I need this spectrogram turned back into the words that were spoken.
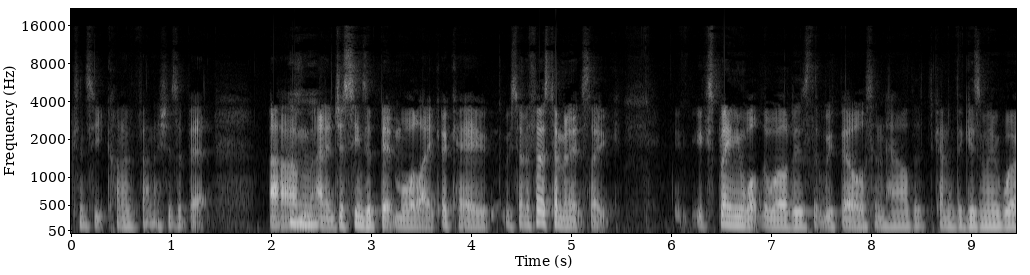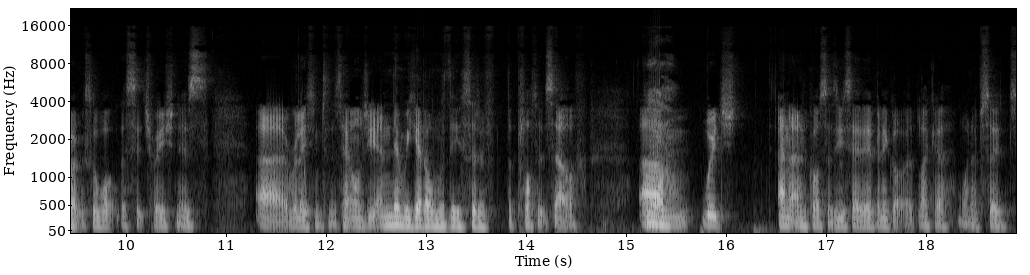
conceit kind of vanishes a bit. Um, mm-hmm. and it just seems a bit more like okay, we spent the first ten minutes like explaining what the world is that we've built and how the kind of the gizmo works or what the situation is uh, relating to the technology, and then we get on with the sort of the plot itself, um, yeah. which. And, and, of course, as you say, they've only got like a one episode,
